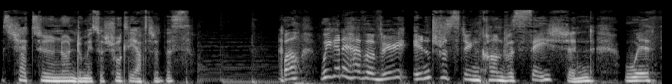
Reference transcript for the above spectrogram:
Let's chat to Nondumiso shortly after this. Well, we're going to have a very interesting conversation with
